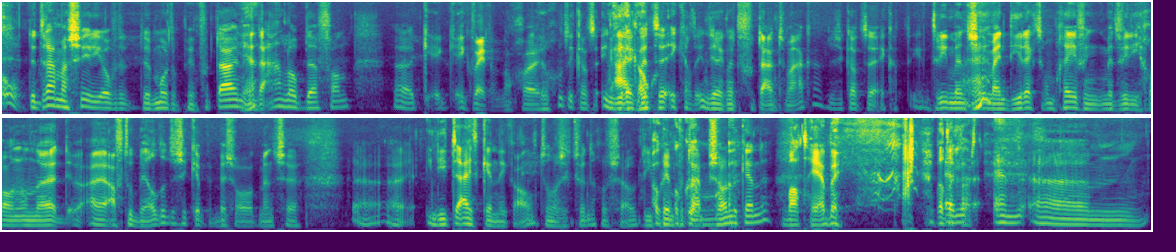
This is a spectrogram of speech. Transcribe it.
Oh. De dramaserie over de, de moord op Pim Fortuyn Ja. en de aanloop daarvan. Uh, ik, ik, ik, weet het nog uh, heel goed. Ik had indirect, ja, ik met, uh, ik had indirect met Fortuin te maken. Dus ik had, ik had drie mensen huh? in mijn directe omgeving met wie die gewoon af en toe belden. Dus ik heb best wel wat mensen in die tijd kende ik al. Toen was ik twintig of zo. Die Pim Fortuyn persoonlijk kende. Wat Herbe. wat en, en um,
